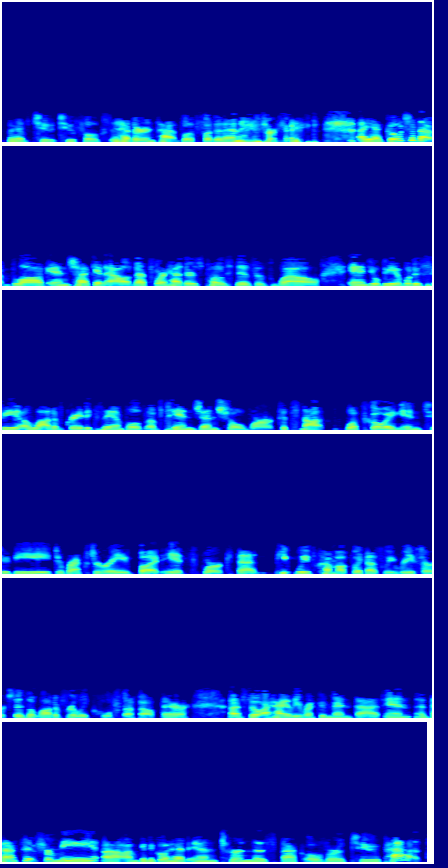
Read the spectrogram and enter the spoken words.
We have two two folks. Heather and Pat both put it in. Perfect. Uh, yeah, go to that blog and check it out. That's where Heather's post is as well. And you'll be able to see a lot of great examples of tangential work. It's not what's going into the directory, but it's work that we've come up with as we research. There's a lot of really cool stuff out there. Uh, so I highly recommend that. And that's it for me. Uh, I'm going to go ahead and turn this back over to Pat.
